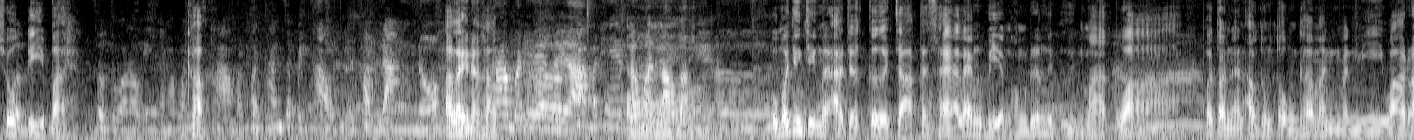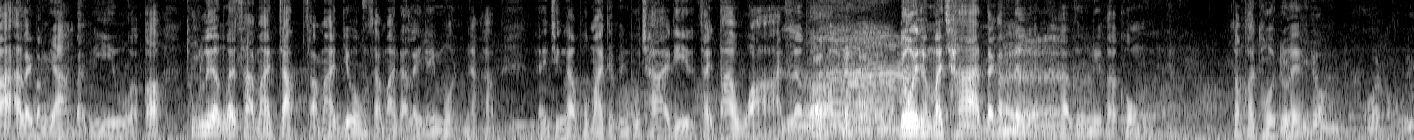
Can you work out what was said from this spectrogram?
โชคดีไป ส่วนตัวเราเองนะคะเพราะครับข่าวมันค่อนข้างจะเป็นข่าวข่าวดังเนาะอะไรนะครับ ข้ามประเทศเลยอะข้ามประเทศแล้วเหมือนเราแบบเออ ผมว่าจริง ๆ มันอาจจะเกิดจากกระแสแรงเหวี่ยงของเรื่องอื่น ๆ มากกว่าอ่า เพราะตอนนั้นเอาตรงๆ ถ้ามันมันมีวาระอะไรบางอย่างแบบนี้อยู่อะก็ทุกเรื่องก็สามารถจับสามารถโยงสามารถอะไรได้หมดนะครับ แต่จริงๆ แล้วผมอาจจะเป็นผู้ชายที่สายตาหวานแล้วก็ โดยธรรมชาติแต่กำเนิดนะครับซึ่งอันนี้ก็คง ต้องขอโทษด้วย พี่โดมโพสต์บอกอุ๊ย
